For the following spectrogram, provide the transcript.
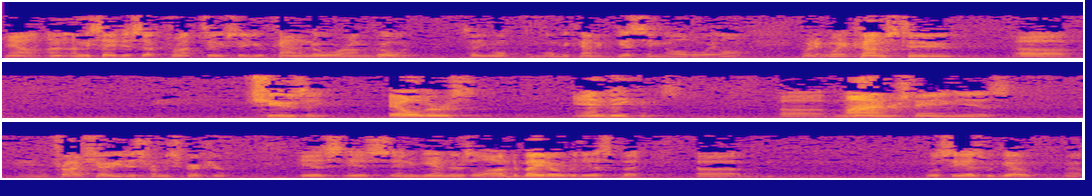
now, let me say this up front too, so you'll kind of know where I'm going, so you won't won't be kind of guessing all the way along. When it, when it comes to uh, choosing elders and deacons, uh, my understanding is, and I'm going to try to show you this from the scripture, is, is and again, there's a lot of debate over this, but uh, we'll see as we go. Uh,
